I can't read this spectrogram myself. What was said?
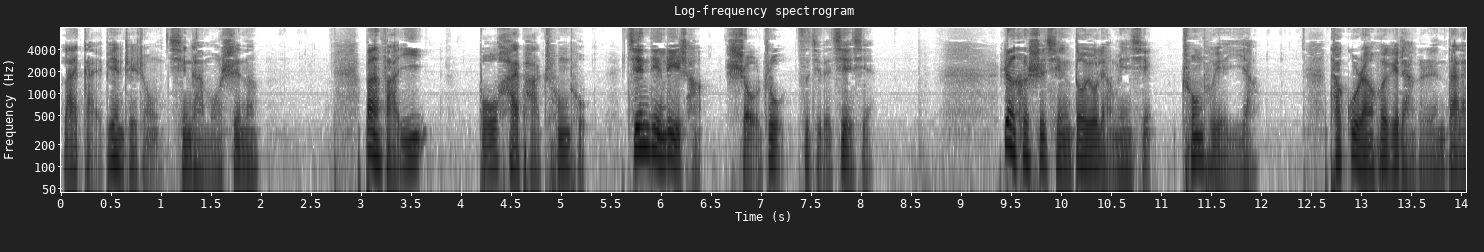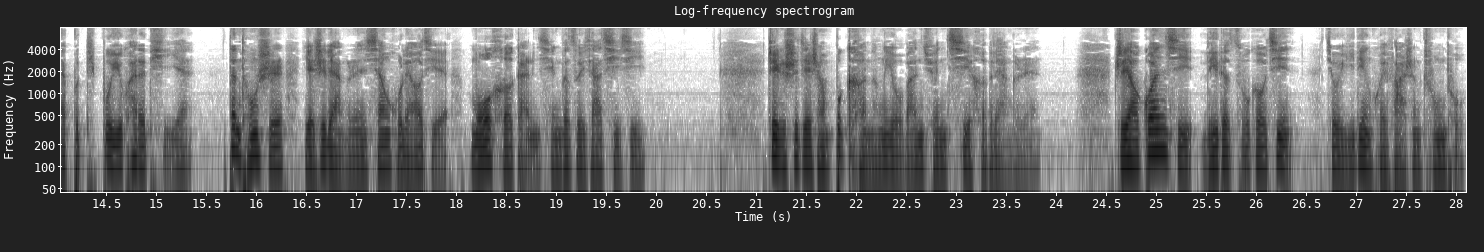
来改变这种情感模式呢？办法一：不害怕冲突，坚定立场，守住自己的界限。任何事情都有两面性，冲突也一样。它固然会给两个人带来不不愉快的体验，但同时也是两个人相互了解、磨合感情的最佳契机。这个世界上不可能有完全契合的两个人，只要关系离得足够近，就一定会发生冲突。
